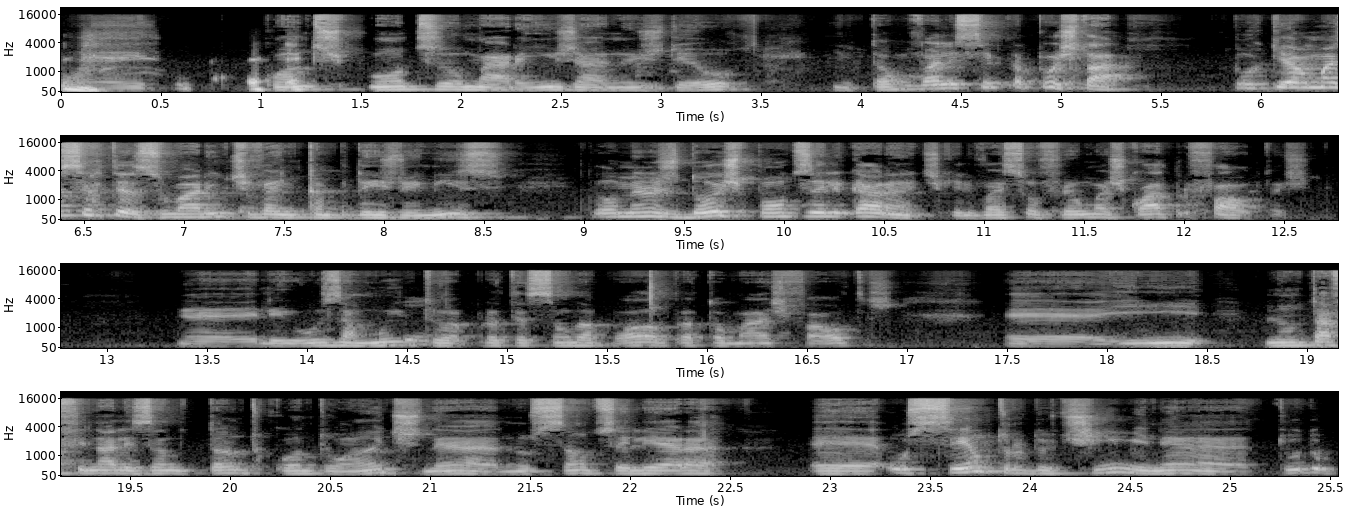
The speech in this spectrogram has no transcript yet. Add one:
É, quantos pontos o Marinho já nos deu. Então, vale sempre apostar. Porque é uma certeza, se o Marinho estiver em campo desde o início, pelo menos dois pontos ele garante, que ele vai sofrer umas quatro faltas. É, ele usa muito a proteção da bola para tomar as faltas é, e não está finalizando tanto quanto antes. Né? No Santos ele era é, o centro do time, né? tudo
